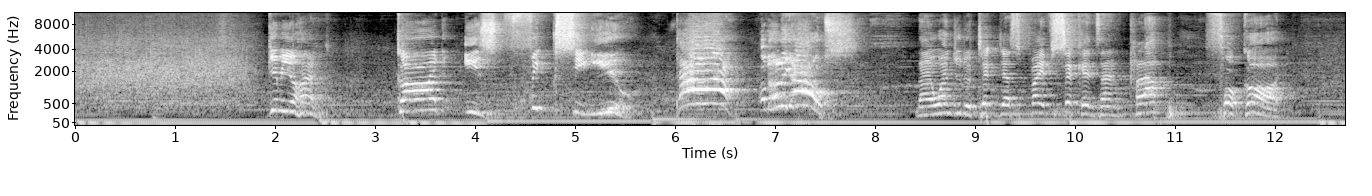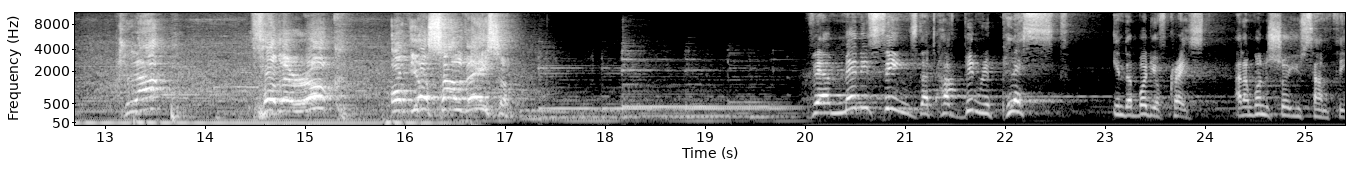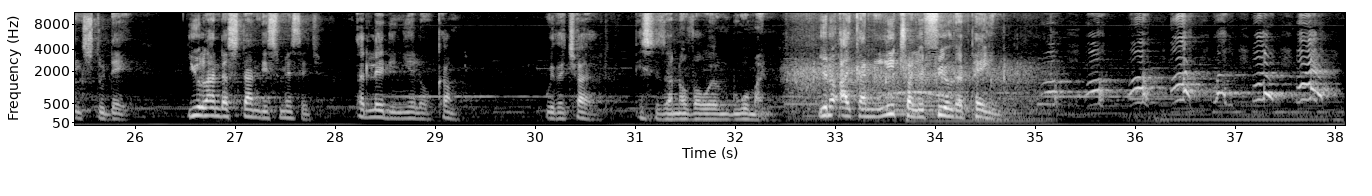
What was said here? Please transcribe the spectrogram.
Give me your hand. God is fixing you. Ah! Power of the Holy Ghost. Now I want you to take just five seconds and clap for God. Clap for the rock of your salvation. There are many things that have been replaced in the body of Christ. And I'm going to show you some things today. You'll understand this message. That lady in yellow, come with a child. This is an overwhelmed woman. You know, I can literally feel the pain.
